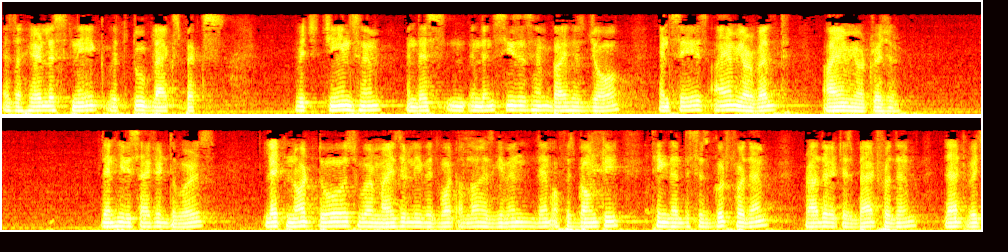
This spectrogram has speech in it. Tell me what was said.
as a hairless snake with two black specks, which chains him and, this, and then seizes him by his jaw and says, I am your wealth, I am your treasure. Then he recited the verse, Let not those who are miserly with what Allah has given them of His bounty think that this is good for them, rather it is bad for them. That which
